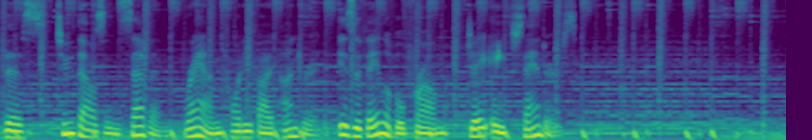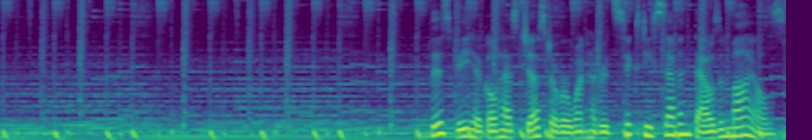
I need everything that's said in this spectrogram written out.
This 2007 Ram 2500 is available from J.H. Sanders. This vehicle has just over 167,000 miles.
